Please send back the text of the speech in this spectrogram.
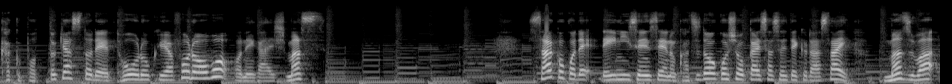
各ポッドキャストで登録やフォローをお願いします。さあ、ここでレイニー先生の活動をご紹介させてください。まずは、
